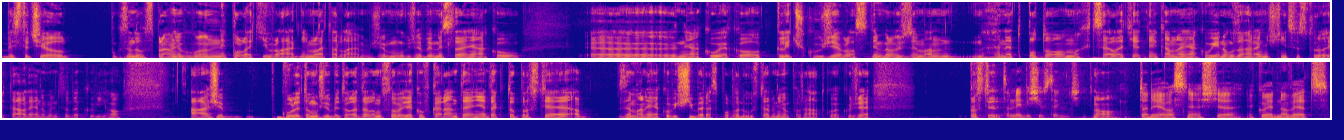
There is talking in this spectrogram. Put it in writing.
vystrčil, pokud jsem to správně pochopil, nepoletí vládním letadlem, že, mu, že vymysleli nějakou e, nějakou jako kličku, že vlastně Miloš Zeman hned potom chce letět někam na nějakou jinou zahraniční cestu do Itálie nebo něco takového. a že kvůli tomu, že by to letadlo muselo být jako v karanténě, tak to prostě a Zeman je jako vyšší bere z pohledu ústavního pořádku. Jakože prostě... To nejvyšší ústavní čin. No, Tady je vlastně ještě jako jedna věc,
